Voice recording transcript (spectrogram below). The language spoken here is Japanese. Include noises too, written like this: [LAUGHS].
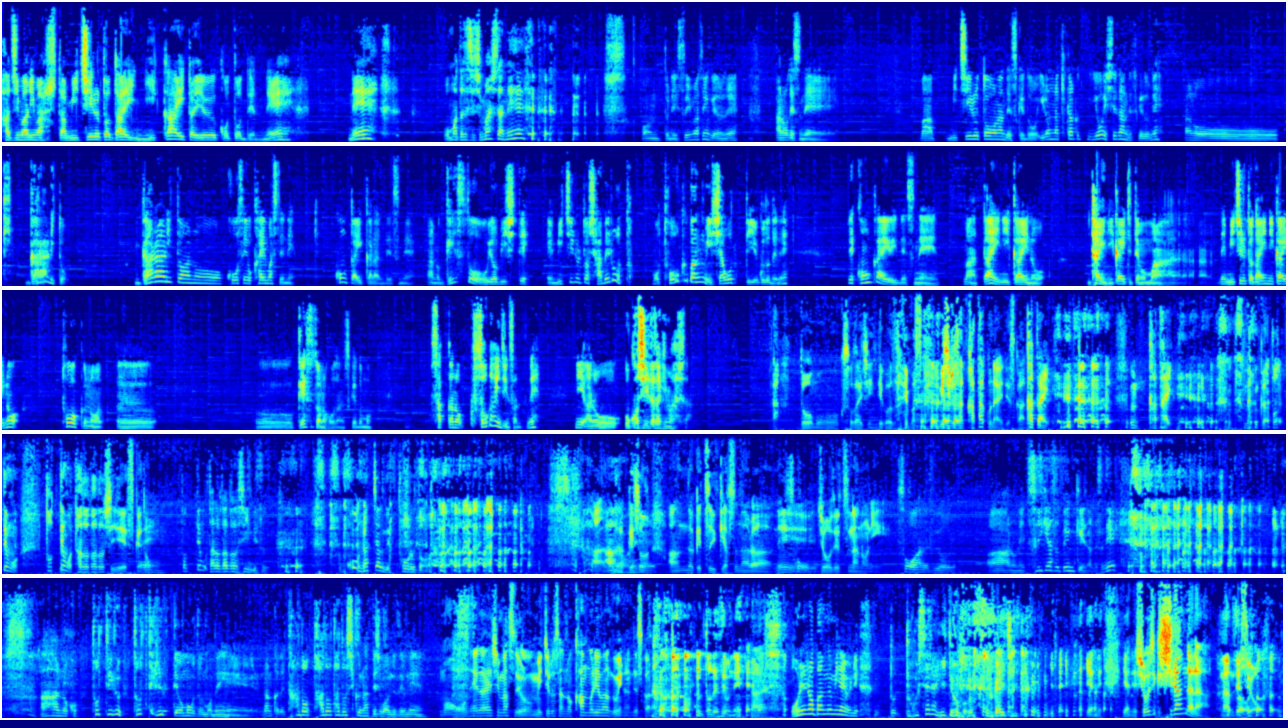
始まりました。みちると第2回ということでね。ね。お待たせしましたね。[LAUGHS] 本当にすいませんけどね。あのですね。まあ、みちるとなんですけど、いろんな企画用意してたんですけどね。あのー、ガラリと、ガラリとあのー構成を変えましてね。今回からですね、あの、ゲストをお呼びして、え、みちると喋ろうと。もうトーク番組しちゃおうっていうことでね。で、今回ですね、まあ、第2回の、第2回って言っても、まあ、ね、みちると第2回のトークの、ゲストの方なんですけども、作家のクソ外人さんですね。に、あの、お越しいただきました。あ、どうも、クソ大臣でございます。[LAUGHS] みちるさん、硬くないですか？ね硬い。[LAUGHS] うん、硬い。[LAUGHS] なんか、とっても、とってもたどたどしいですけど。ええとってもたどたどしいんです。こうなっちゃうんです、通ると。あんだけそあのねあんだけツイキャスならね、饒舌なのに。そうなんですよ。ああのね、ツイキャス弁慶なんですね。[LAUGHS] あの、こう、撮ってる、撮ってるって思うともうね、なんかね、たど、たどたどしくなってしまうんですよね。もう、お願いしますよ。みちるさんの冠番組なんですから。[LAUGHS] 本当ですよね。はい俺の番組なのに、ど、どうしたらいいと思うクソ外人君みたいな。いやね、いやね、正直知らんがな、なんですよ。そう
